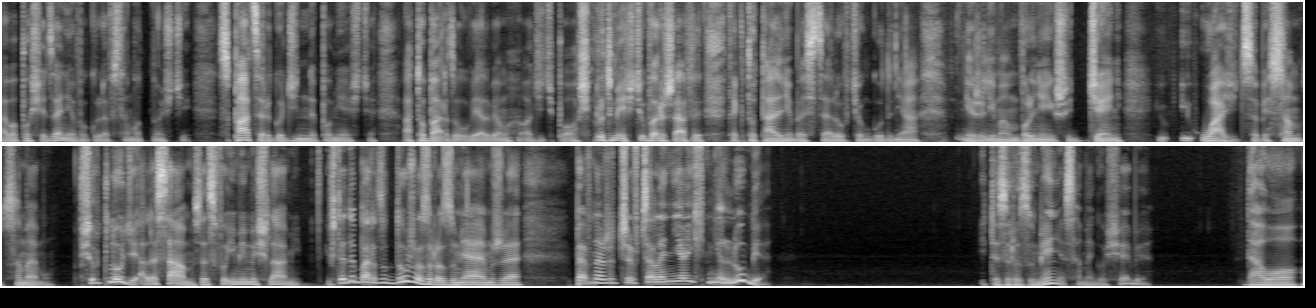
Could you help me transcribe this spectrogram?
albo posiedzenie w ogóle w samotności, spacer godzinny po mieście, a to bardzo uwielbiam chodzić po śródmieściu Warszawy, tak totalnie bez celu w ciągu dnia, jeżeli mam wolniejszy dzień i, i łazić sobie sam, samemu. Wśród ludzi, ale sam, ze swoimi myślami. I wtedy bardzo dużo zrozumiałem, że pewne rzeczy wcale nie, ich nie lubię. I to zrozumienie samego siebie dało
